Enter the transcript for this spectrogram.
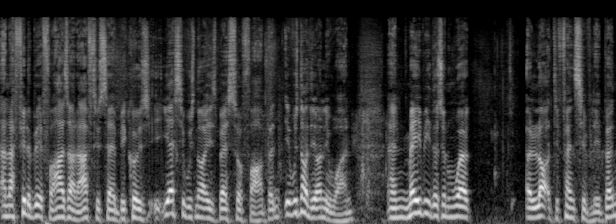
and I feel a bit for Hazard, I have to say, because yes, it was not his best so far, but it was not the only one, and maybe it doesn't work a lot defensively, but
